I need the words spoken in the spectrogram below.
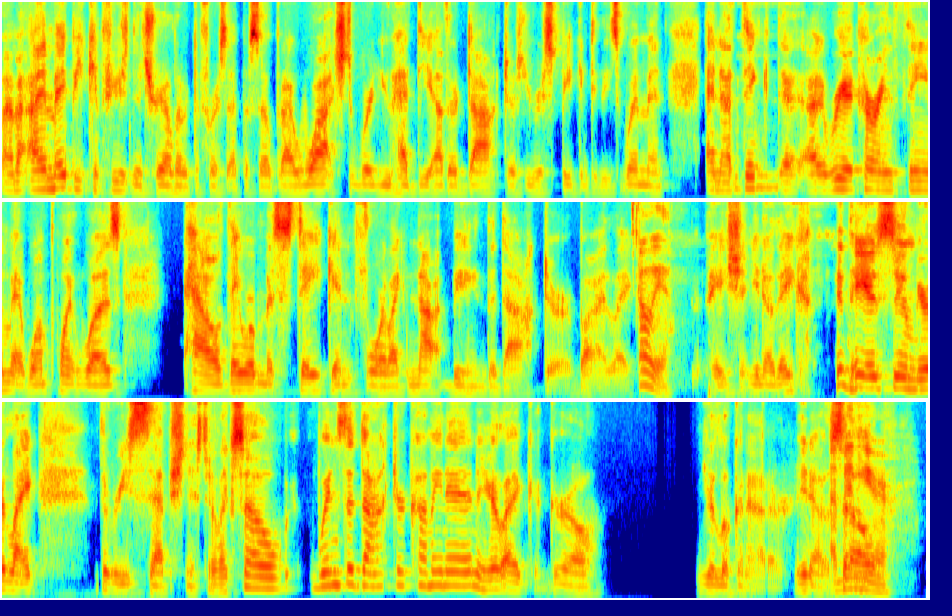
I, I may be confusing the trailer with the first episode, but I watched where you had the other doctors, you were speaking to these women, and I think hmm that a reoccurring theme at one point was how they were mistaken for like not being the doctor by like Oh yeah. the patient. You know, they they assume you're like the receptionist. They're like, so when's the doctor coming in? And you're like, girl you're looking at her, you know. I've So, here.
